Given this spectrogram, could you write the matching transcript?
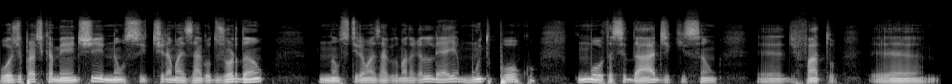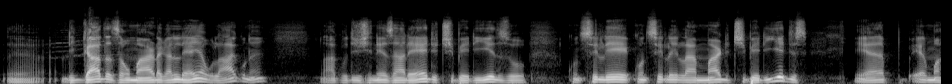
Hoje praticamente não se tira mais água do Jordão, não se tira mais água do Mar da Galileia, muito pouco. Uma outra cidade que são é, de fato é, é, ligadas ao Mar da Galileia, o lago, né? Lago de Genezaré, de Tiberíades, ou quando se lê, quando se lê lá Mar de Tiberíades, era, era uma,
